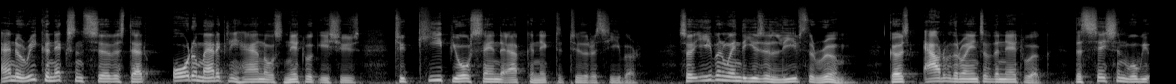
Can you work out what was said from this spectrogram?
and a reconnection service that automatically handles network issues to keep your sender app connected to the receiver. So even when the user leaves the room, goes out of the range of the network, the session will be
